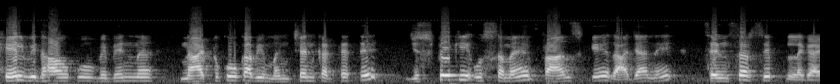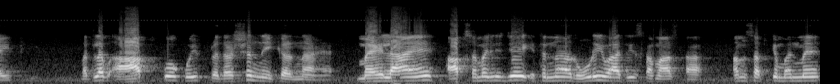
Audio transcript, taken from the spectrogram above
खेल विधाओं को, विभिन्न नाटकों का भी मंचन करते थे, जिसपे कि उस समय फ्रांस के राजा ने सेंसरशिप लगाई थी। मतलब आपको कोई प्रदर्शन नहीं करना है। महिलाएँ, आप समझ लीजिए, इतना रूढ़ीवादी समाज था। हम सबके मन में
